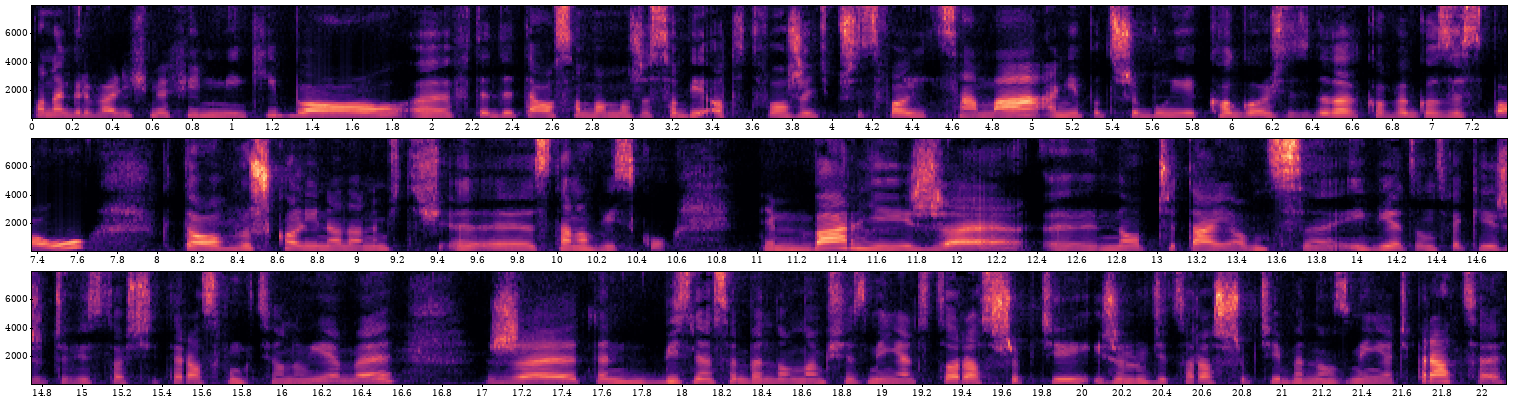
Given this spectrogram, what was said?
ponagrywaliśmy filmiki, bo e, wtedy ta osoba może sobie odtworzyć, przyswoić sama, a nie potrzebuje kogoś z dodatkowego zespołu, kto wyszkoli na danym stanowisku. Tym bardziej, że e, no, czytając e, i wiedząc, w jakiej rzeczywistości teraz funkcjonujemy, że ten biznesy będą nam się zmieniać coraz szybciej i że ludzie coraz szybciej będą zmieniać pracę.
